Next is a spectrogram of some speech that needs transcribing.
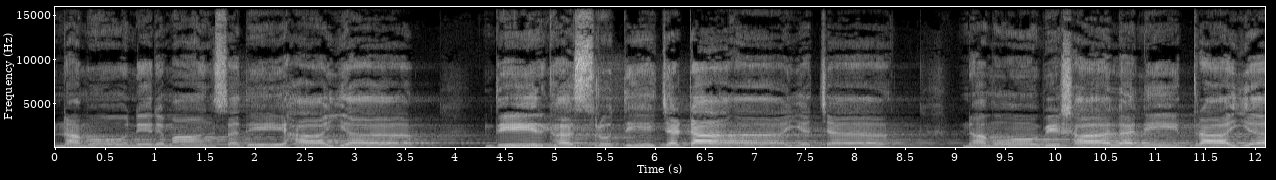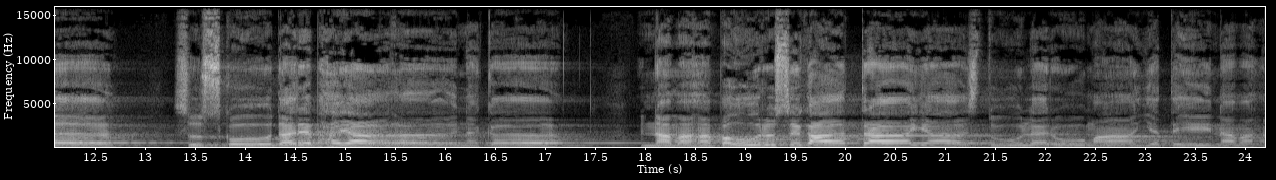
नमो निर्मांसदेहाय दीर्घश्रुतिजटाय च। नमो विशालनेत्राय। शुष्कोदरभयानक। नमः पौरुषगात्राय। स्थूलरोमाय ते नमः।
